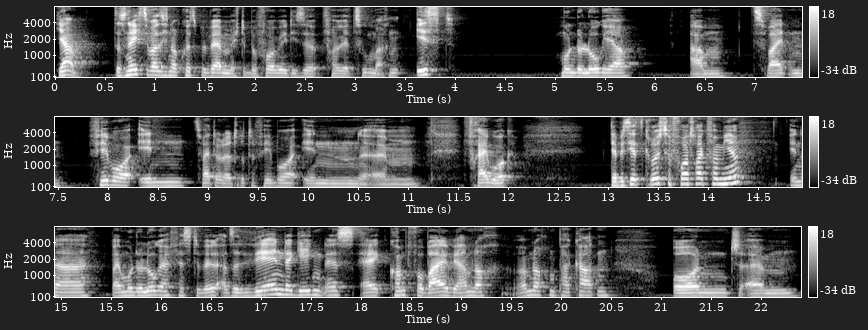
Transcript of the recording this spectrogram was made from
ja, das nächste, was ich noch kurz bewerben möchte, bevor wir diese Folge zumachen, ist Mundologia am 2. Februar in, 2. oder 3. Februar in ähm, Freiburg. Der bis jetzt größte Vortrag von mir in einer, beim Mundologia Festival. Also wer in der Gegend ist, ey, kommt vorbei. Wir haben noch, haben noch ein paar Karten. Und ähm,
